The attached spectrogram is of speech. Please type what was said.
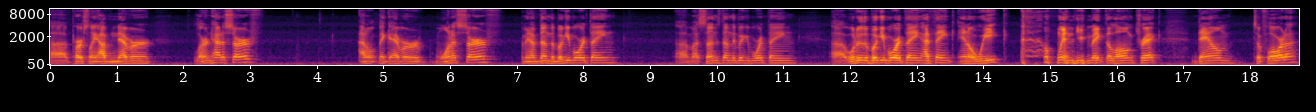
Uh, personally, I've never learned how to surf. I don't think I ever want to surf. I mean, I've done the boogie board thing. Uh, my son's done the boogie board thing. Uh, we'll do the boogie board thing, I think, in a week when you make the long trek down to Florida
